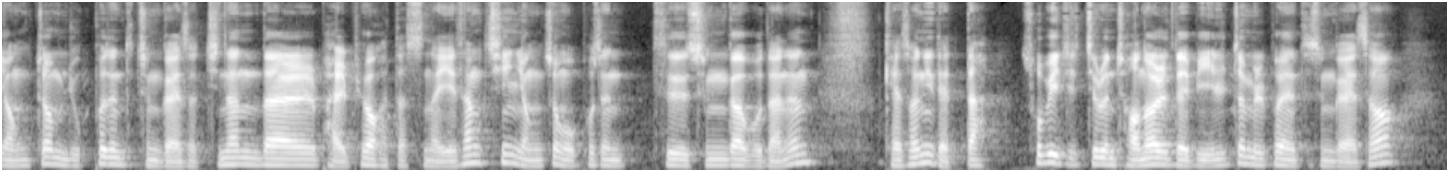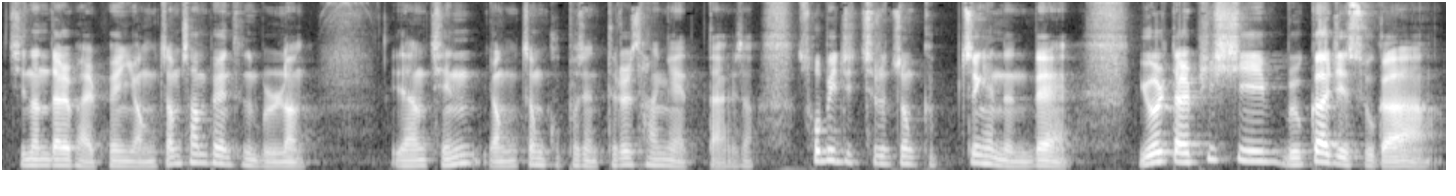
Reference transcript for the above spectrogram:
0.6% 증가해서 지난달 발표와 같았으나 예상치인 0.5% 증가보다는 개선이 됐다. 소비 지출은 전월 대비 1.1% 증가해서 지난달 발표인 0.3%는 물론 예상치인 0.9%를 상회했다. 그래서 소비 지출은 좀 급증했는데 6월달 PC 물가 지수가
